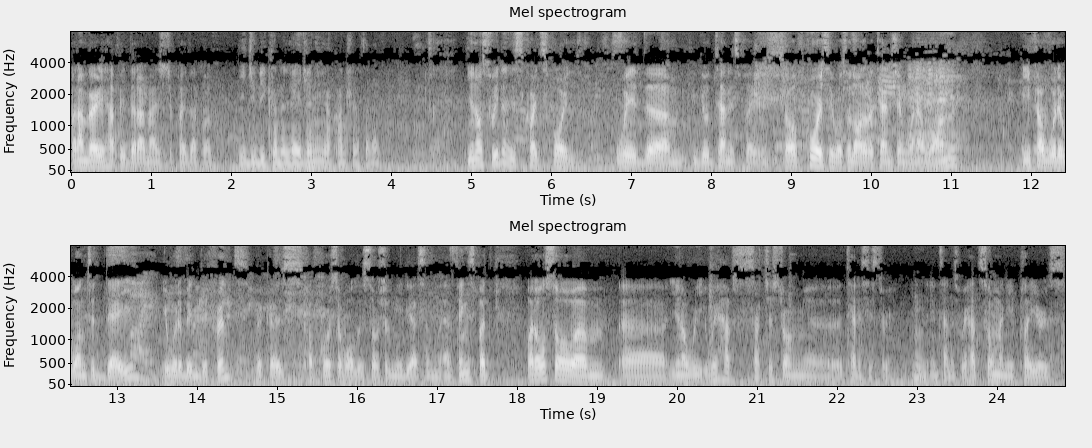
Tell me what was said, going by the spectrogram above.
But I'm very happy that I managed to play that well. Did you become a legend in your country after that? You know, Sweden is quite spoiled with um, good tennis players. So of course it was a lot of attention when I won. If I would have won today, it would have been different because, of course, of all the social medias and, and things. But but also, um, uh, you know, we, we have such a strong uh, tennis history in, in tennis. We had so many players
